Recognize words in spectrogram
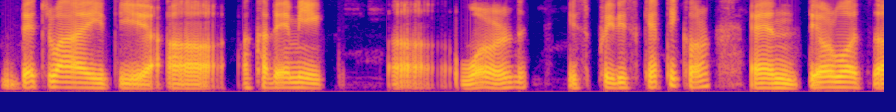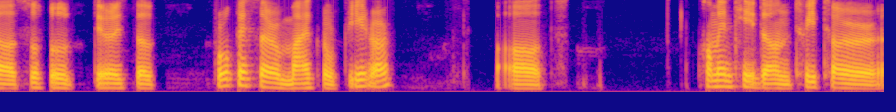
that's why the uh, academic uh, world is pretty skeptical. And there was uh, so, so there is the Professor Michael Fuhrer uh, commented on Twitter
